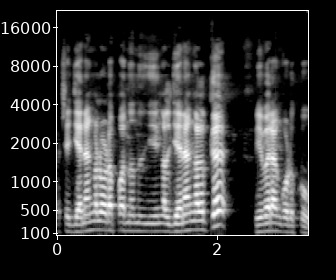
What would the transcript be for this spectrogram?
പക്ഷേ ജനങ്ങളോടൊപ്പം നിന്ന് നിങ്ങൾ ജനങ്ങൾക്ക് വിവരം കൊടുക്കൂ.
